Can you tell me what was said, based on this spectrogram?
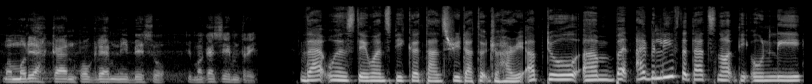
memeriahkan program ini besok. Terima kasih Menteri. That was day one Speaker Tan Sri Datuk Johari Abdul. Um, but I believe that that's not the only,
